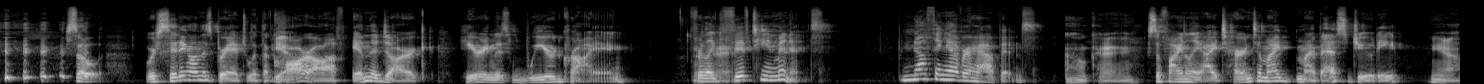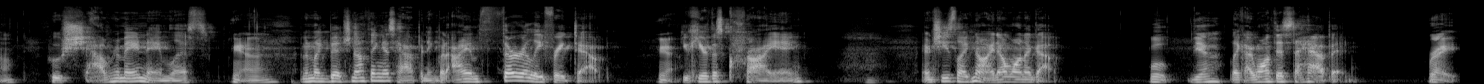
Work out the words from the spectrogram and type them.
so we're sitting on this bridge with the Yeah. car off in the dark, hearing this weird crying for like 15 minutes. Nothing ever happens. Okay. So finally, I turn to my my best Judy, Yeah. who shall remain nameless, Yeah. and I'm like, "Bitch, nothing is happening," but I am thoroughly freaked out. Yeah. You hear this crying, and she's like, "No, I don't want to go. Well, yeah. Like, I want this to happen." Right.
